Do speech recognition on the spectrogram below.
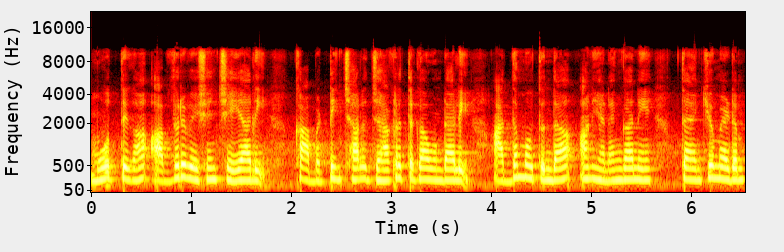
మూర్తిగా అబ్జర్వేషన్ చేయాలి. కాబట్టి చాలా జాగ్రత్తగా ఉండాలి. అర్థమవుతుందా అని అనగానే థ్యాంక్ యూ మేడం.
